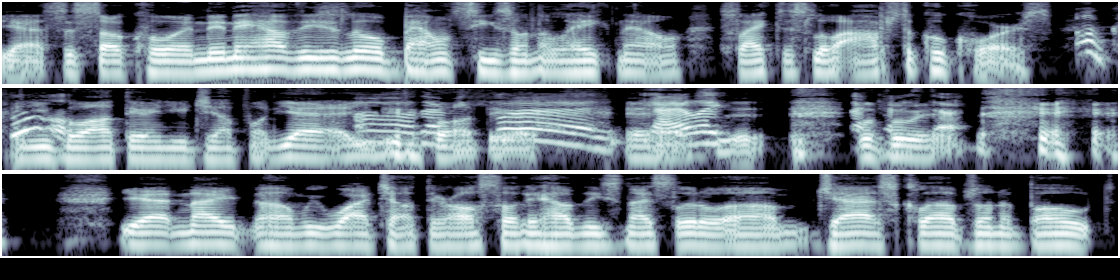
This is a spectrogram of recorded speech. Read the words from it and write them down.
Yes, it's so cool. And then they have these little bouncies on the lake now. It's like this little obstacle course. Oh, cool. And you go out there and you jump on. Yeah, you oh, go out there. Yeah, yeah I like that kind of stuff. yeah, at night um, we watch out there. Also, they have these nice little um, jazz clubs on the boat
